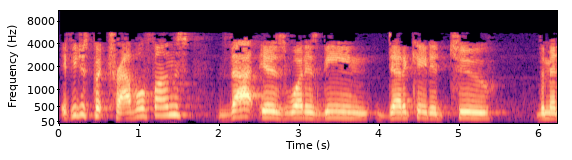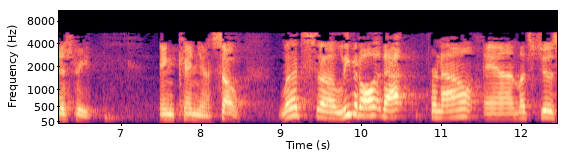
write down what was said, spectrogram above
if you just put travel funds, that is what is being dedicated to the ministry in Kenya. So let's uh, leave it all at that for now, and let's just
